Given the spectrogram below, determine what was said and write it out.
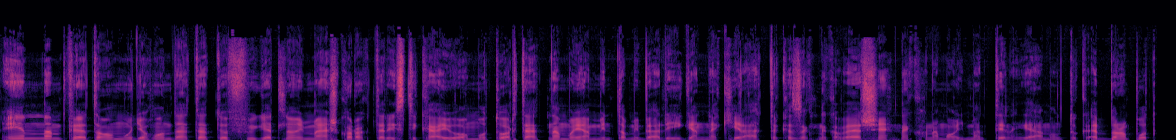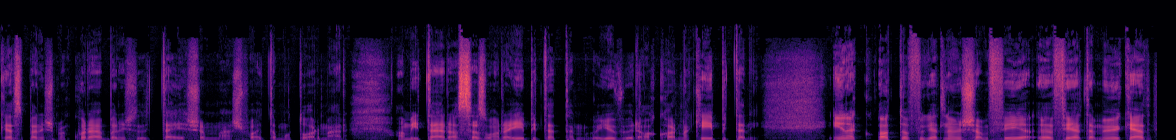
Én nem féltem amúgy a Honda ettől függetlenül, hogy más karakterisztikájú a motor, tehát nem olyan, mint amiben régen neki láttak ezeknek a versenyeknek, hanem ahogy már tényleg elmondtuk ebben a podcastben is, meg korábban is, ez egy teljesen másfajta motor már, amit erre a szezonra építettek, meg a jövőre akarnak építeni. Én attól függetlenül sem fél, féltem őket,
